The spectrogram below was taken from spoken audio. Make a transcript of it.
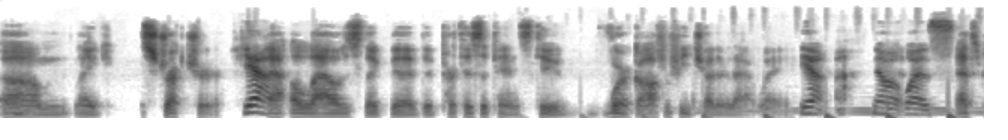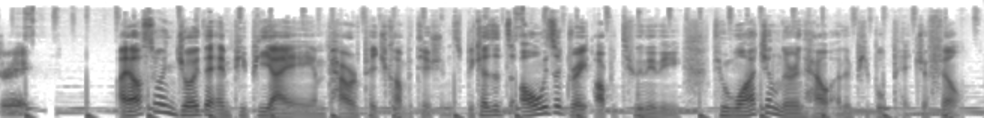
mm-hmm. um, like structure. Yeah. That allows like the the participants to work off of each other that way. Yeah. No, it was. That's great. I also enjoyed the MPPIA and Power Pitch competitions because it's always a great opportunity to watch and learn how other people pitch a film.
